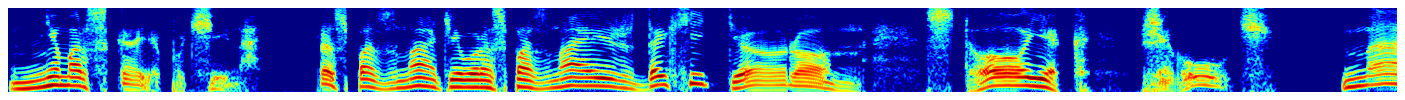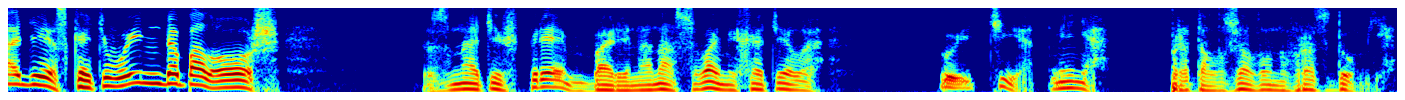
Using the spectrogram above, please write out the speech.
не морская пучина. Распознать его распознаешь, да хитер он, стоек, живуч. На, дескать, вынь да положь. Знать и впрямь, барин, она с вами хотела уйти от меня, — продолжал он в раздумье.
